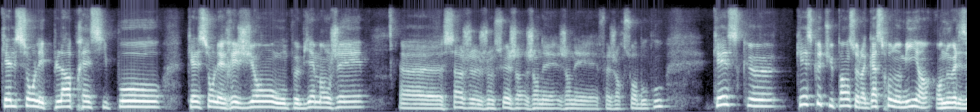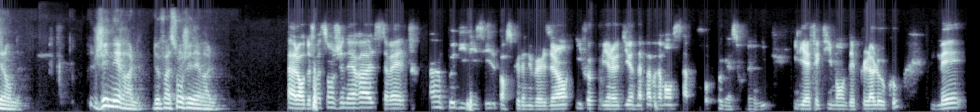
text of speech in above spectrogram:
quels sont les plats principaux? Quelles sont les régions où on peut bien manger? Euh, Ça, je, me souviens, j'en ai, j'en ai, enfin, j'en reçois beaucoup. Qu'est-ce que, qu'est-ce que tu penses de la gastronomie en Nouvelle-Zélande? Générale, de façon générale. Alors, de façon générale, ça va être un peu difficile parce que la Nouvelle-Zélande, il faut bien le dire, n'a pas vraiment sa propre gastronomie. Il y a effectivement des plats locaux, mais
